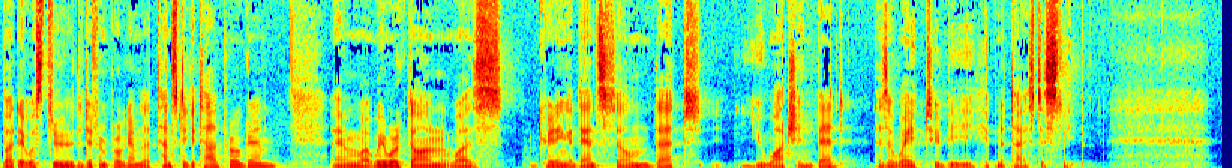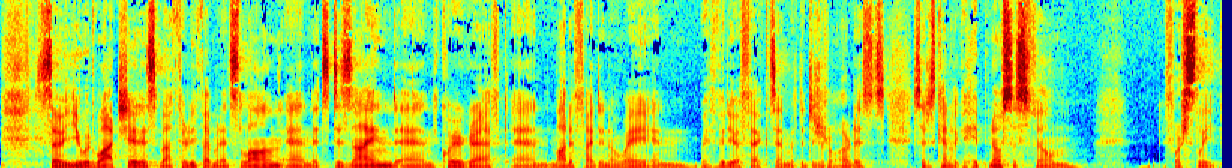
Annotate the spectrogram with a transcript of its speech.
but it was through the different program, the Tanz Digital program. And what we worked on was creating a dance film that you watch in bed as a way to be hypnotized to sleep. So you would watch it, it's about 35 minutes long, and it's designed and choreographed and modified in a way in with video effects and with the digital artists. So it's kind of like a hypnosis film for sleep.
